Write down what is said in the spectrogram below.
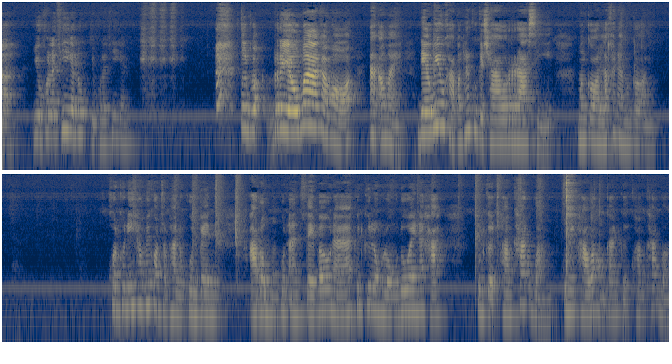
ออยู่คนละที่กันลูก อยู่คนละที่กัน ตุนบอกเรียวมากค่ะหมอ อะเอาใหม่ เดวิลค่ะ บางท่านคุยกับชาวราศี มังกรลัคนามังกร คนคนนี้ทำให้ความสัมพันธ์ของคุณเป็นอารมณ์ของคุณ unstable นะ ขึ้นขึ้นลงลงด้วยนะคะ คุณเกิดความคาดหวัง คุณมีภาวะของการเกิดความคาดหวัง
